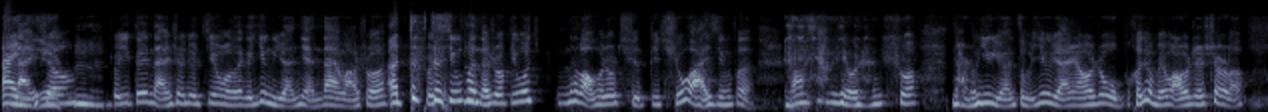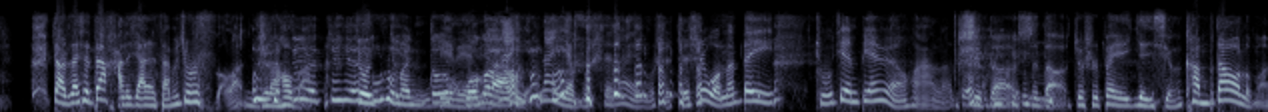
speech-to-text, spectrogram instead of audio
男生，嗯说一堆男生就进入了那个应援年代嘛，说啊对说兴奋的说比我 他老婆说娶比娶我还兴奋，然后下面有人说哪儿能应援怎么应援，然后说我很久没玩过这事儿了，但是咱现在孩子家人，咱们就是死了，你知道 吧？这些就叔叔们都活过来了。那也那也不是，那也不是，只是我们被逐渐边缘化了。是的，是的，就是被隐形看不到了嘛，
